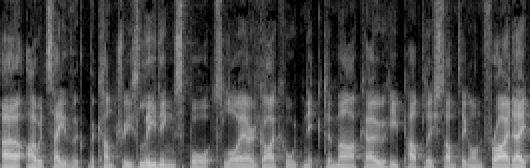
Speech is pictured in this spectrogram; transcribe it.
Uh, I would say the, the country's leading sports lawyer, a guy called Nick De Marco. He published something on Friday,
